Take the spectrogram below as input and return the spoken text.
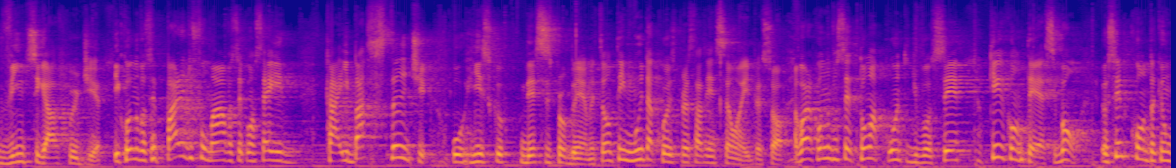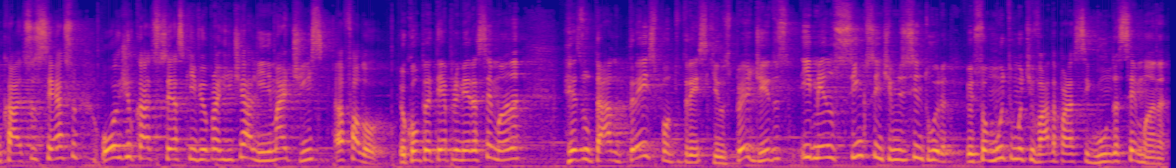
20 cigarros por dia. E quando você para de fumar, você consegue cair bastante o risco desses problemas. Então tem muita coisa para prestar atenção aí, pessoal. Agora, quando você toma conta de você, o que, que, acontece? Bom, eu sempre conto aqui um caso de sucesso. Hoje o caso de sucesso que enviou pra gente é a Aline Martins. Ela falou: "Eu completei a primeira semana Resultado: 3,3 quilos perdidos e menos 5 centímetros de cintura. Eu estou muito motivada para a segunda semana,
